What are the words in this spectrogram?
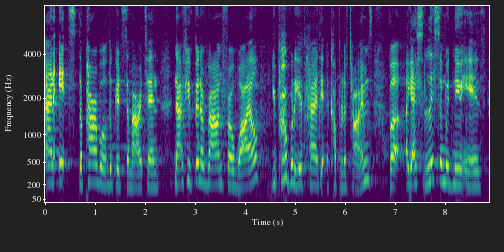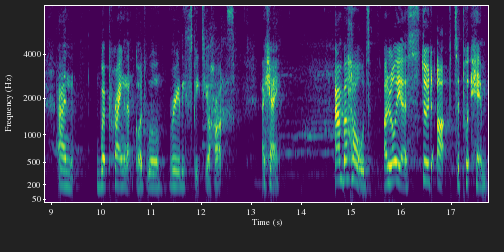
and it's the parable of the Good Samaritan. Now, if you've been around for a while, you probably have heard it a couple of times, but I guess listen with new ears, and we're praying that God will really speak to your hearts. Okay. And behold, a lawyer stood up to put him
